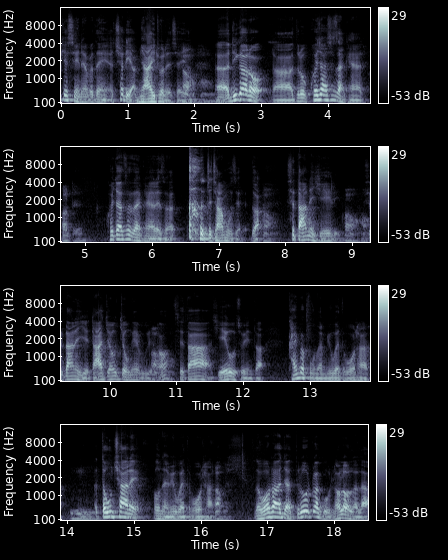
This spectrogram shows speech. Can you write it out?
ဖြစ်စဉ်နဲ့ပတ်သက်ရင်အချက်တွေအများကြီးထွက်တယ်ဆရာကြီးဟုတ်အဲအဓိကတော့ဒါသူတို့ခွဲခြားဆက်ဆံခံရတယ်ဟုတ်တယ်ခွဲခြားဆက်ဆံခံရတယ်ဆိုတာတခြားမှုဆရာသူကဟုတ်စစ်သားနဲ့ရဲလေဟုတ်ဟုတ်စစ်သားနဲ့ရဲဒါကြောင့်ကြုံခဲ့ဘူးလေဟုတ်နော်စစ်သားကရဲကိုဆိုရင်သူကခိုင်းဘက်ပုံစံမျိုးပဲသဘောထားတာอืมအတုံးချတဲ့ပုံစံမျိုးပဲသဘောထားတာဟုတ်တယ် သဘောထားကြသူတို့အတွက်ကိုလောက်လောက်လာလာ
